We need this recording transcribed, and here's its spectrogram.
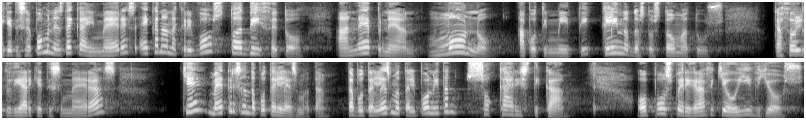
για τις επόμενες 10 ημέρες έκαναν ακριβώς το αντίθετο. Ανέπνεαν μόνο από τη μύτη, κλείνοντας το στόμα τους καθ' όλη τη διάρκεια της ημέρας και μέτρησαν τα αποτελέσματα. Τα αποτελέσματα λοιπόν ήταν σοκαριστικά. Όπως περιγράφει και ο ίδιος,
